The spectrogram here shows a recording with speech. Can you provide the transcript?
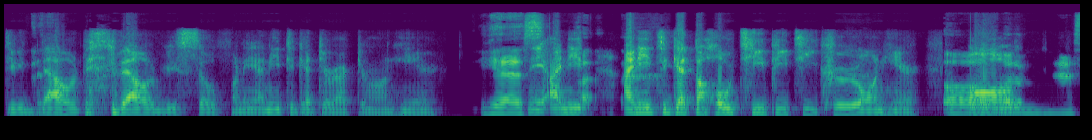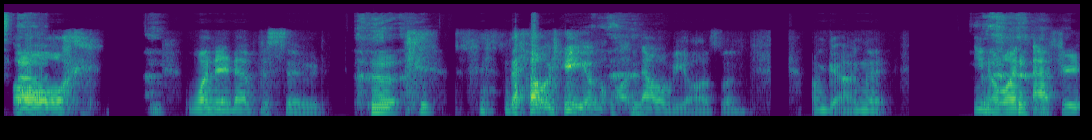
Dude, that would that would be so funny. I need to get director on here. Yes. I need Uh, I need to get the whole TPT crew on here. oh, oh, what a mess! Oh, one an episode. that would be that would be awesome. I'm gonna, I'm gonna you know what? After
